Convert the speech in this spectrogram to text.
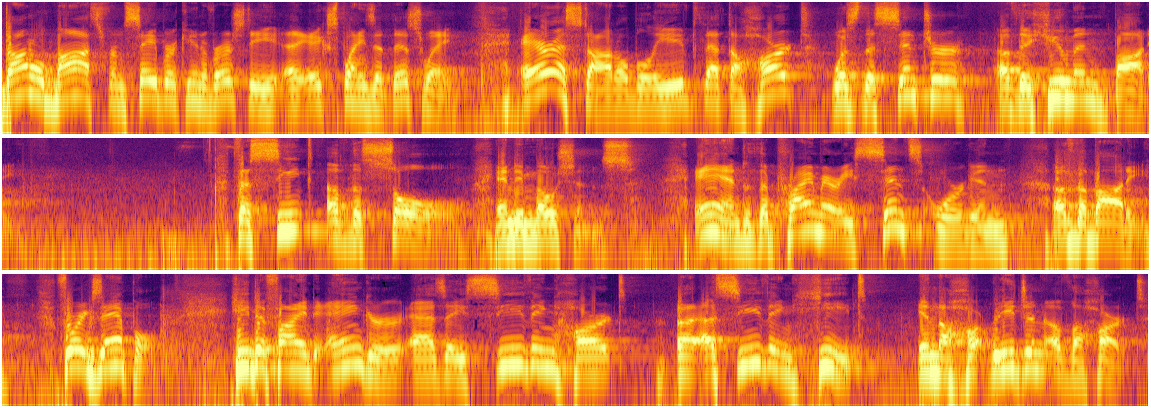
Donald Moss from Saybrook University uh, explains it this way Aristotle believed that the heart was the center of the human body, the seat of the soul and emotions, and the primary sense organ of the body. For example, he defined anger as a seething heart uh, a seething heat in the region of the heart.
